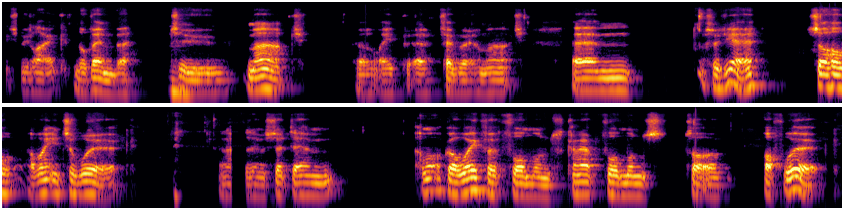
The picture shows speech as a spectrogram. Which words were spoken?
Which would be like November mm. to March, or April, uh, February or March. Um, I said, "Yeah." So I went into work, and after them said, um, "I want to go away for four months. Can I have four months sort of off work?"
